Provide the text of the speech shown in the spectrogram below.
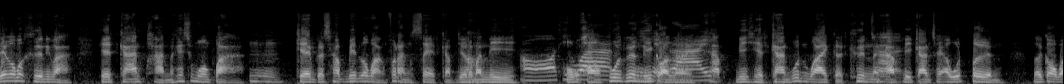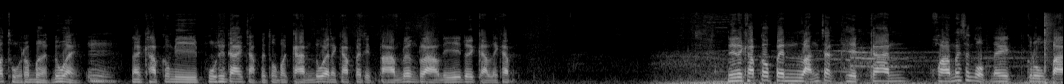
เรียกว่าเมื่อคืนดีกว่า เหตุการณ์ผ่านมาแค่ชั่วโมงกว่าอืมเกมกระชับมิตรระหว่างฝรั่งเศสกับเยอรมนีอ๋อผที่มว่าขอพูดเรื่องนี้ก่อนเลยมีหตุร้าครับมีเหตุการณ์วุ่นวายเกิดขึ้นนะครับใช่มีการใช้อาวุธปืน แล้วก็วัตถุระเบิดด้วยอืมนะครับ ก็มีผู้ที่ได้จับเป็นตัวประกันด้วยนะครับ ไปติดตามเรื่องราวนี้ด้วยกันเลยครับ นี่นะครับก็เป็นหลังจากเหตุการณ์ความไม่สงบในกรุงปา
